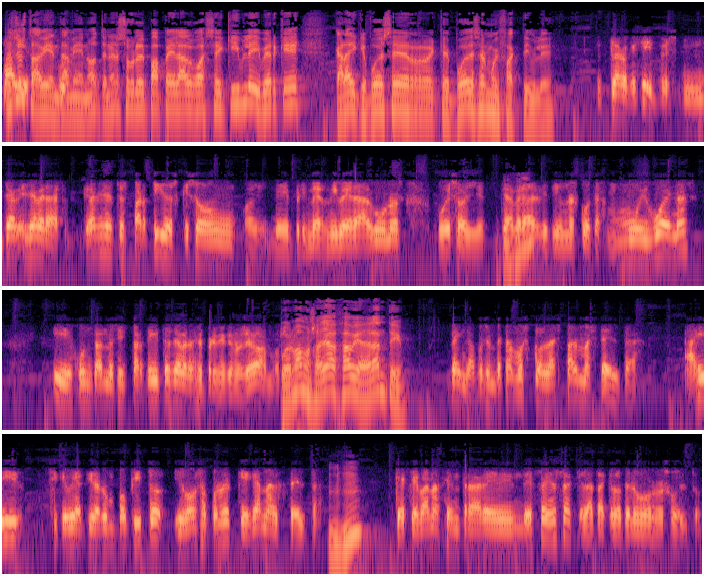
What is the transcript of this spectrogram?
Vale, Eso está bien pues- también, ¿no? Tener sobre el papel algo asequible y ver que, caray, que puede ser, que puede ser muy factible. Claro que sí, pues ya, ya verás, gracias a estos partidos que son de primer nivel algunos, pues oye, ya Ujú. verás que tienen unas cuotas muy buenas y juntando seis partiditos ya verás el premio que nos llevamos. Pues vamos allá, Javi, adelante. Venga, pues empezamos con Las Palmas Celta. Ahí sí que voy a tirar un poquito y vamos a poner que gana el Celta, Ujú. que se van a centrar en defensa, que el ataque lo tenemos resuelto.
